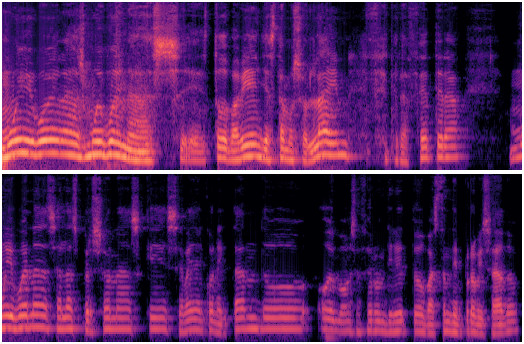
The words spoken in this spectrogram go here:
Muy buenas, muy buenas. Eh, todo va bien, ya estamos online, etcétera, etcétera. Muy buenas a las personas que se vayan conectando. Hoy vamos a hacer un directo bastante improvisado.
